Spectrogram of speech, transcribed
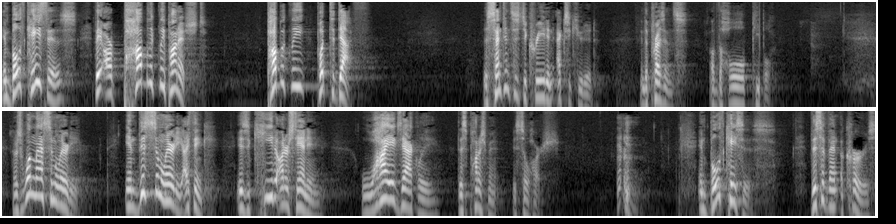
In both cases, they are publicly punished, publicly put to death. The sentence is decreed and executed in the presence of the whole people. There's one last similarity. In this similarity, I think, is a key to understanding why exactly this punishment is so harsh. In both cases, this event occurs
